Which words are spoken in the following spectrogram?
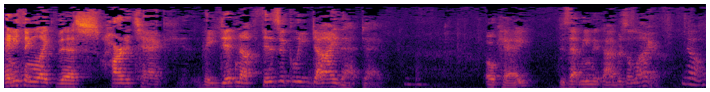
anything like this, heart attack. They did not physically die that day. Mm-hmm. Okay. Does that mean that God was a liar? No.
